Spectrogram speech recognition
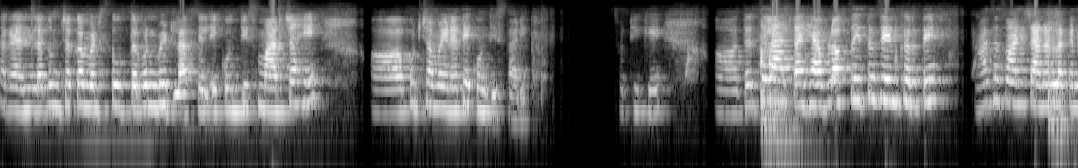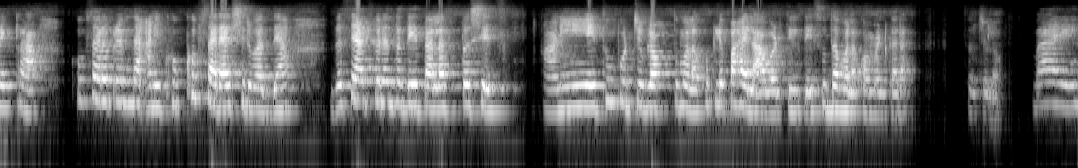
सगळ्यांना तुमच्या कमेंट्सचं उत्तर पण भेटलं असेल. एकोणतीस मार्च आहे. पुढच्या महिन्यात एकोणतीस तारीख. सो ठीक आहे. तर चला आता ह्या ब्लॉगचा इथंच एंड करते. आजच माझ्या चॅनलला कनेक्ट राहा. खूप सारं प्रेम द्या आणि खूप खूप सारे आशीर्वाद द्या. जसे आजपर्यंत देत आलास तसेच. आणि इथून पुढचे ब्लॉग तुम्हाला कुठले पाहायला आवडतील ते सुद्धा मला कॉमेंट करा. सो चलो. बाय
